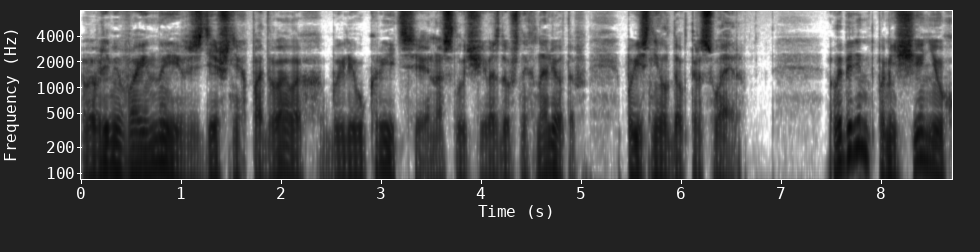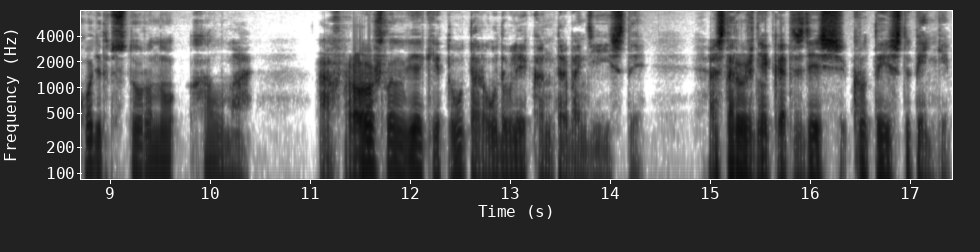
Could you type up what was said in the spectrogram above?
Во время войны в здешних подвалах были укрытия на случай воздушных налетов, пояснил доктор Суайер. Лабиринт помещений уходит в сторону холма, а в прошлом веке тут орудовали контрабандисты. Осторожнее, Кэт, здесь крутые ступеньки.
